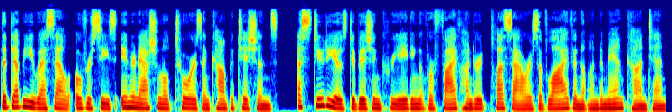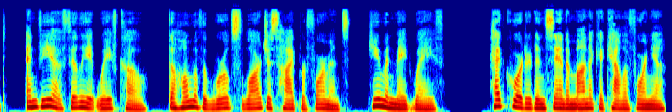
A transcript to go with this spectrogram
the WSL oversees international tours and competitions, a studios division creating over 500 plus hours of live and on demand content, and via affiliate Waveco, the home of the world's largest high performance, human made wave. Headquartered in Santa Monica, California,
